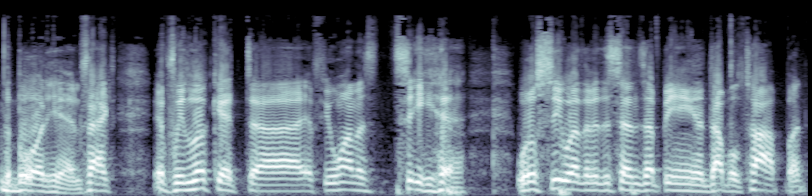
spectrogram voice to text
the board here. In fact, if we look at, uh, if you want to see, uh, we'll see whether this ends up being a double top. But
